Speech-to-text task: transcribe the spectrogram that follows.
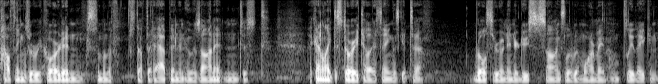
how things were recorded and some of the f- stuff that happened and who was on it. And just I kind of like the storyteller things get to roll through and introduce the songs a little bit more. Maybe hopefully they can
